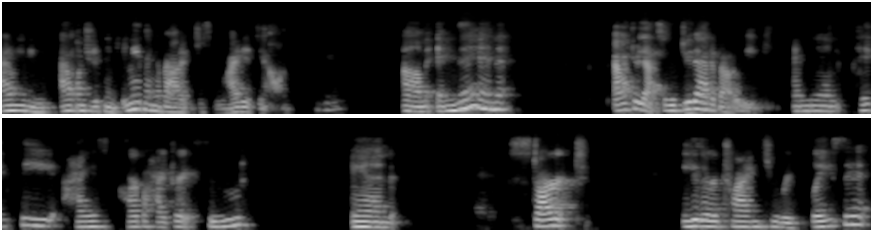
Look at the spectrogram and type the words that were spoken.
I don't even, I don't want you to think anything about it, just write it down. Um, and then after that, so we'll do that about a week and then pick the highest carbohydrate food and start either trying to replace it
